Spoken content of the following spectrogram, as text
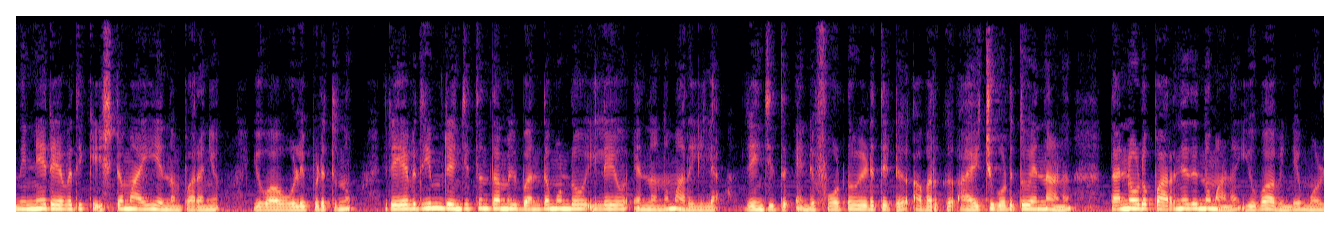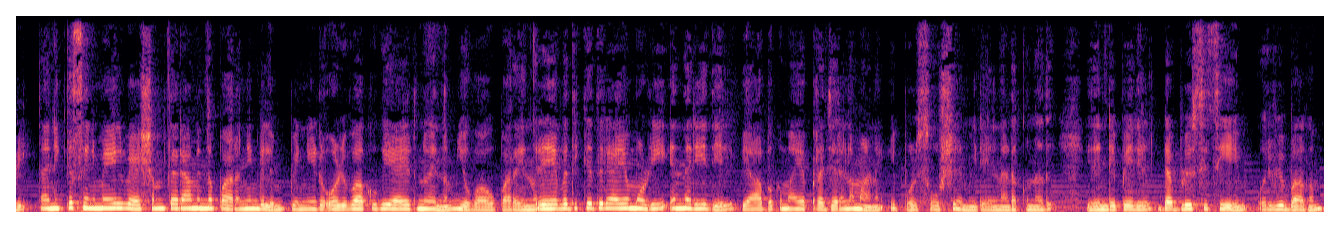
നിന്നെ രേവതിക്ക് ഇഷ്ടമായി എന്നും പറഞ്ഞു. യുവാവ് വെളിപ്പെടുത്തുന്നു. രേവതിയും രഞ്ജിത്തും തമ്മിൽ ബന്ധമുണ്ടോ ഇല്ലയോ എന്നൊന്നും അറിയില്ല. രഞ്ജിത്ത് എന്റെ ഫോട്ടോ എടുത്തിട്ട് അവർക്ക് അയച്ചു കൊടുത്തു എന്നാണ് തന്നോട് പറഞ്ഞതെന്നുമാണ് യുവാവിന്റെ മൊഴി. തനിക്ക് സിനിമയിൽ വേഷം തരാമെന്ന് പറഞ്ഞെങ്കിലും പിന്നീട് ഒഴിവാക്കുകയായിരുന്നു എന്നും യുവാവ് പറയുന്നു. രേവതിക്കെതിരായ മൊഴി എന്ന രീതിയിൽ വ്യാപകമായ പ്രചരണമാണ് ഇപ്പോൾ സോഷ്യൽ മീഡിയയിൽ നടക്കുന്നത്. ഇതിന്റെ പേരിൽ ഡബ്ല്യു സി സിയെയും ഒരു വിഭാഗം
